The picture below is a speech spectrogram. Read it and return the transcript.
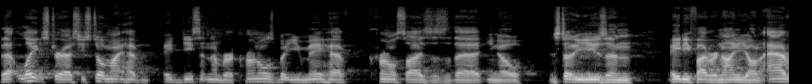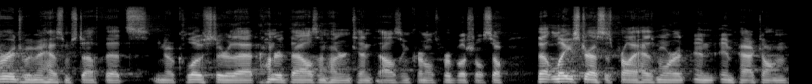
That late stress, you still might have a decent number of kernels, but you may have kernel sizes that you know instead of using 85 or 90 on average. We may have some stuff that's, you know, closer to that 100,000, 110,000 kernels per bushel. So that late stress is probably has more an impact on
